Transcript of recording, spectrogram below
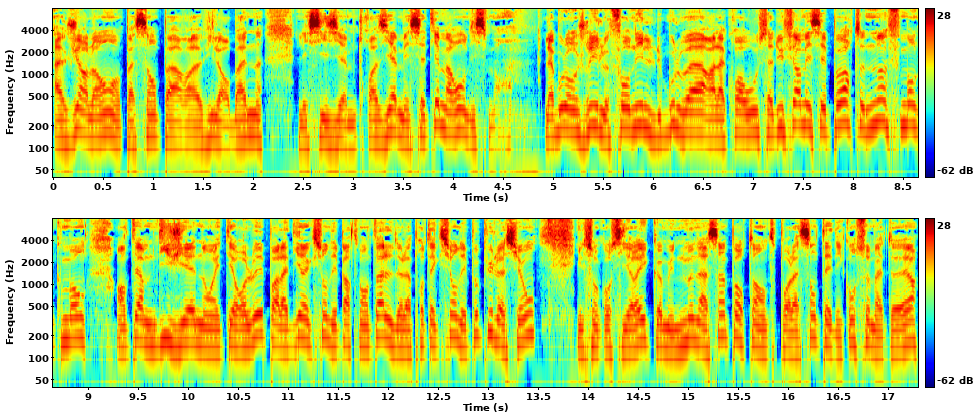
À Gerland en passant par Villeurbanne les 6e, 3e et 7e arrondissements. La boulangerie Le Fournil du boulevard à la Croix-Rousse a dû fermer ses portes. Neuf manquements en termes d'hygiène ont été relevés par la direction départementale de la protection des populations. Ils sont considérés comme une menace importante pour la santé des consommateurs.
